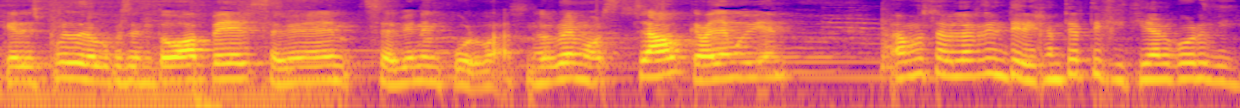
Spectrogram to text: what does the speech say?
que después de lo que presentó Apple se vienen, se vienen curvas. Nos vemos, chao, que vaya muy bien. Vamos a hablar de inteligencia artificial, Gordi.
